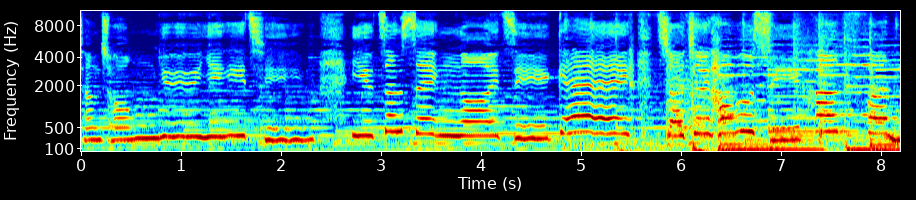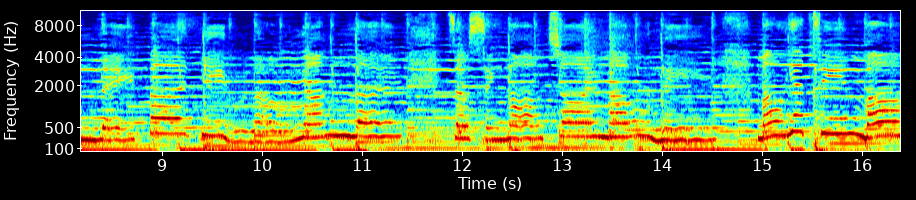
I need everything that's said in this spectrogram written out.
曾重遇以前。要珍惜爱自己，在最好时刻分离，不要流眼泪，就承诺在某年某一天某。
